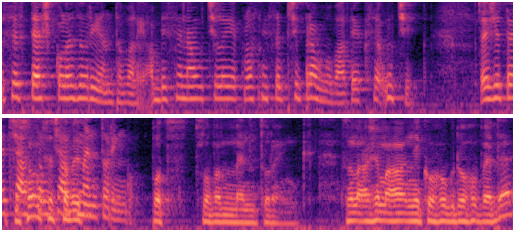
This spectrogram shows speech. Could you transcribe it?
se v té škole zorientovali, aby se naučili, jak vlastně se připravovat, jak se učit. Takže to je třeba součást mentoringu. Pod slovem mentoring. To znamená, že má někoho, kdo ho vede?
